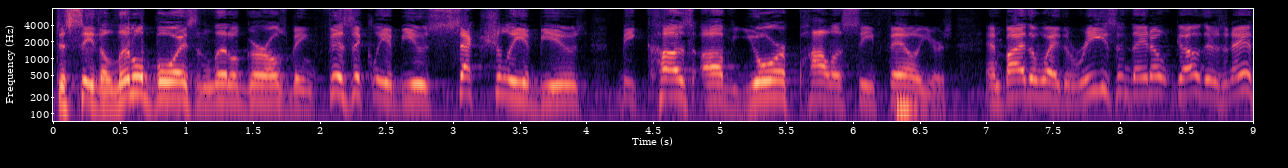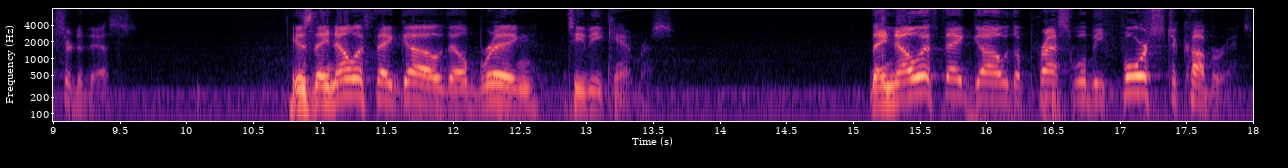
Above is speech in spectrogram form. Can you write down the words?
to see the little boys and little girls being physically abused, sexually abused because of your policy failures? And by the way, the reason they don't go, there's an answer to this. Is they know if they go, they'll bring TV cameras. They know if they go, the press will be forced to cover it.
